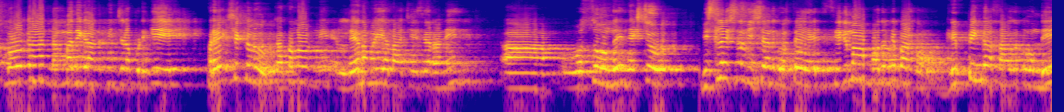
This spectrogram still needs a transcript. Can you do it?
స్లోగా నెమ్మదిగా అనిపించినప్పటికీ ప్రేక్షకులు కథలో లీనమయ్యేలా చేశారని వస్తూ ఉంది. నెక్స్ట్ విశ్లేషణ విషయానికి వస్తే సినిమా మొదటి భాగం గ్రిప్పింగ్గా సాగుతుంది.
